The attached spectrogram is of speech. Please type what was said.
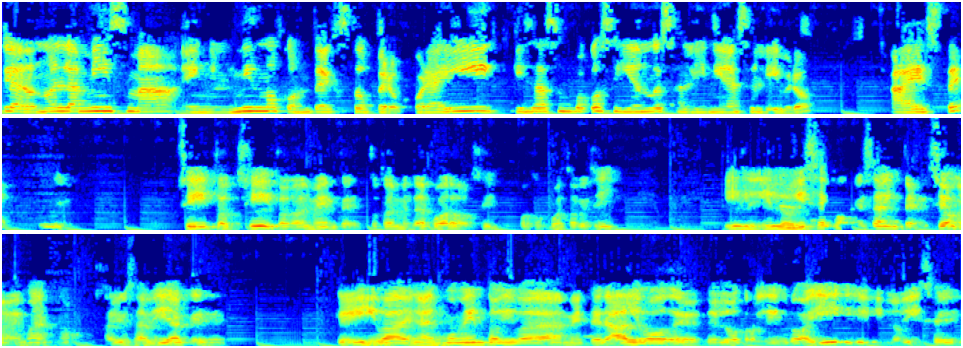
claro, no en la misma, en el mismo contexto, pero por ahí quizás un poco siguiendo esa línea de ese libro, a este. Sí, sí, totalmente, totalmente de acuerdo, sí, por supuesto que sí. Y, lo hice con esa intención, además, ¿no? O sea, yo sabía que, que iba, en algún momento iba a meter algo del otro libro ahí y, lo hice.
